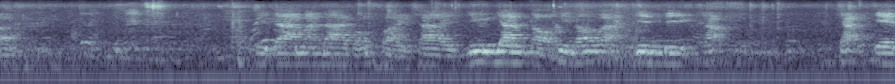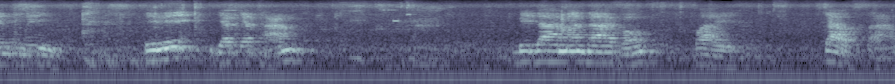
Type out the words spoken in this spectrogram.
อบิดามารดาของฝ่ายชาย ยืนยันต่อพี่น้องว่า ยินดีครับชัดเจนจริงๆทีนี้อยากจะถาม บิดามารดาของ ฝ่ายเจ้าสาว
